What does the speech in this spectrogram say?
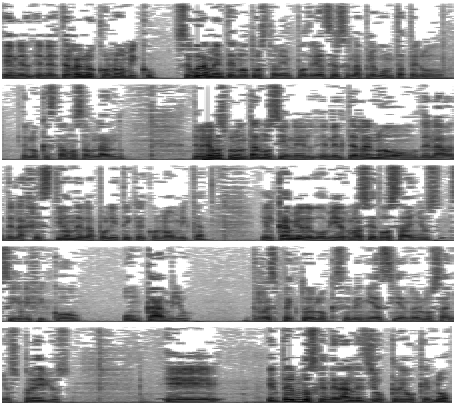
en, el, en el terreno económico, seguramente en otros también podría hacerse la pregunta, pero de lo que estamos hablando, deberíamos preguntarnos si en el en el terreno de la de la gestión de la política económica, el cambio de gobierno hace dos años significó un cambio respecto de lo que se venía haciendo en los años previos. Eh, en términos generales yo creo que no,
